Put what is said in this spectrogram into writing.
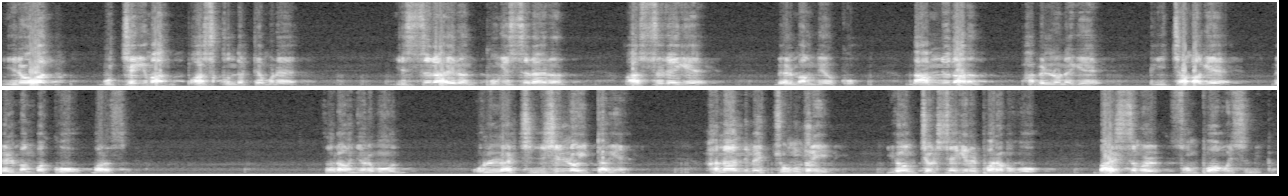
이러한 무책임한 바수꾼들 때문에 이스라엘은 북이스라엘은 아수르에게 멸망되었고 남유다는 바벨론에게 비참하게 멸망받고 말았습니다. 사랑하는 여러분, 오늘날 진실로 이 땅에 하나님의 종들이 영적 세계를 바라보고 말씀을 선포하고 있습니까?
